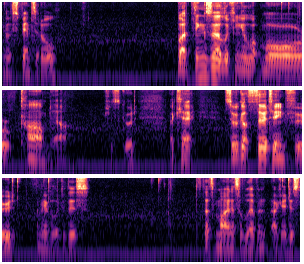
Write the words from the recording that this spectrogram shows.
Nearly spent it all. But things are looking a lot more calm now, which is good. Okay, so we've got 13 food. Let me have a look at this. That's minus 11. Okay, just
